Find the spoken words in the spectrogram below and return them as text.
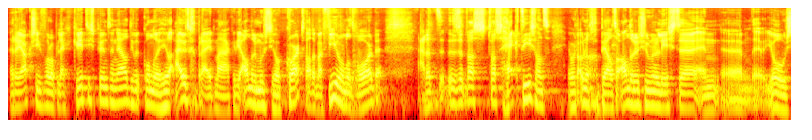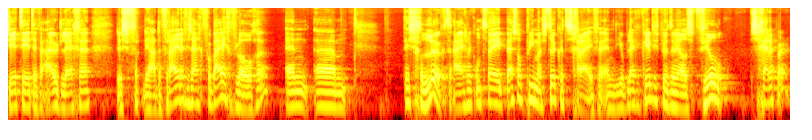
reactie voor op lekkerkritisch.nl. Die konden we heel uitgebreid maken. Die andere moesten heel kort. We hadden maar 400 woorden. Ja, dat, dus het was, het was hectisch. Want er wordt ook nog gebeld door andere journalisten. En uh, joh, hoe zit dit? Even uitleggen. Dus ja, de vrijdag is eigenlijk voorbij gevlogen. En... Um, het is gelukt eigenlijk om twee best wel prima stukken te schrijven. En die op lekkercryptisch.nl is veel scherper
